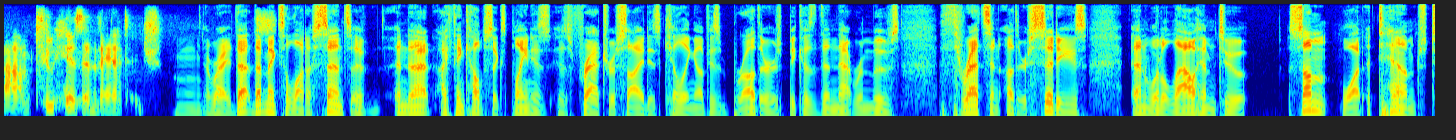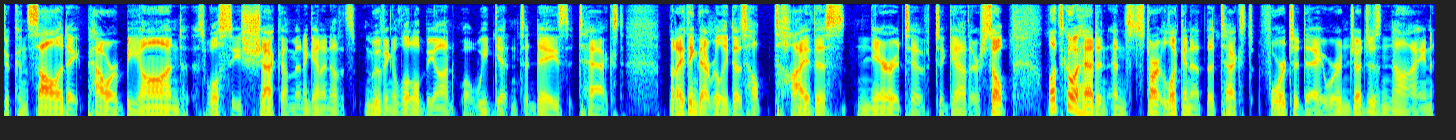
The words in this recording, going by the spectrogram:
um, to his advantage. Mm, right. That that makes a lot of sense, uh, and that I think helps explain his his fratricide, his killing of his brothers, because then that removes threats in other cities, and would allow him to somewhat attempt to consolidate power beyond, as we'll see, Shechem. And again, I know that's moving a little beyond what we get in today's text, but I think that really does help tie this narrative together. So let's go ahead and, and start looking at the text for today. We're in Judges 9,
